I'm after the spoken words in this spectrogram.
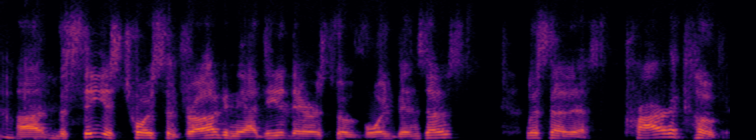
Okay. Uh, the C is choice of drug, and the idea there is to avoid benzos. Listen to this. Prior to COVID,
